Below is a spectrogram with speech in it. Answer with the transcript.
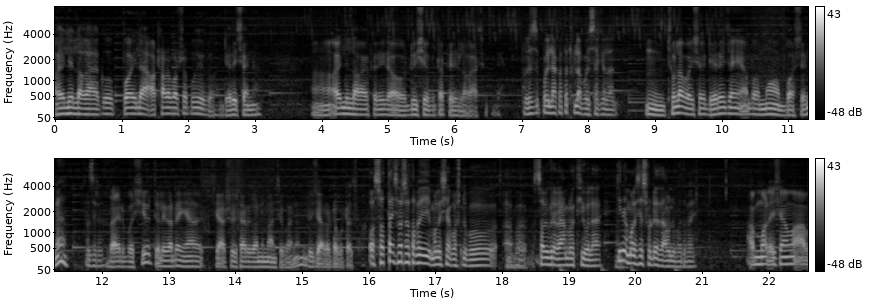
अहिले लगाएको पहिला अठार वर्ष पुगेको धेरै छैन। अहिले लगाएको फेरि अब दुई सय बुट्टा फेरि लगाएको छु मैले। चाहिँ पहिलाको त ठुला भइसक्यो होला? ठुलो भइसक्यो धेरै चाहिँ अब म बसेन। हजुर। बाहिर बसियो त्यसले गर्दा यहाँ स्याहार सुसार गर्ने मान्छे भएन दुई चारवटा बुट्टा छ। अब सत्ताइस वर्ष तपाईँ मलेसिया बस्नुभयो अब सबै कुरा राम्रो थियो होला। किन मलेसिया छोडेर आउनुभयो तपाईँ? अब मलेसियामा अब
